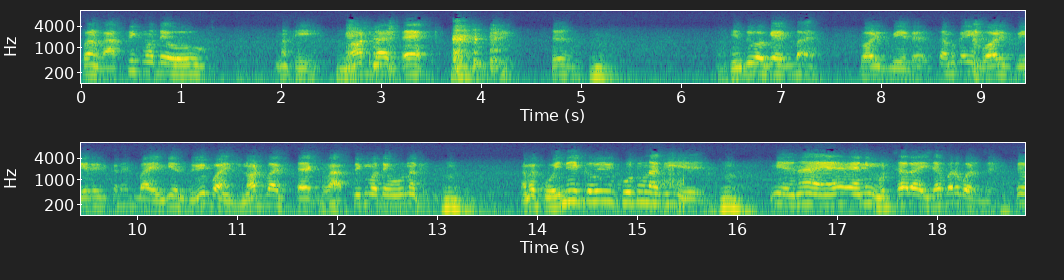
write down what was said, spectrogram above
પણ વાસ્તવિકમાં તો એવું નથી. નોટ બાય ફેક્ટ હિન્દુ હિન્દુઓ કે ગોડ ઇઝ ક્રિએટર તમે કઈ God is creator is correct by Indian viewpoint not by fact વાસ્તવિકમાં એવું નથી. અમે કોઈને કોઈ ખોટું નથી એના એની મૂર્છા છે બરોબર છે.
